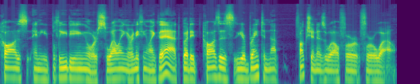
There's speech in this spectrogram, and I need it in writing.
cause any bleeding or swelling or anything like that, but it causes your brain to not function as well for, for a while.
